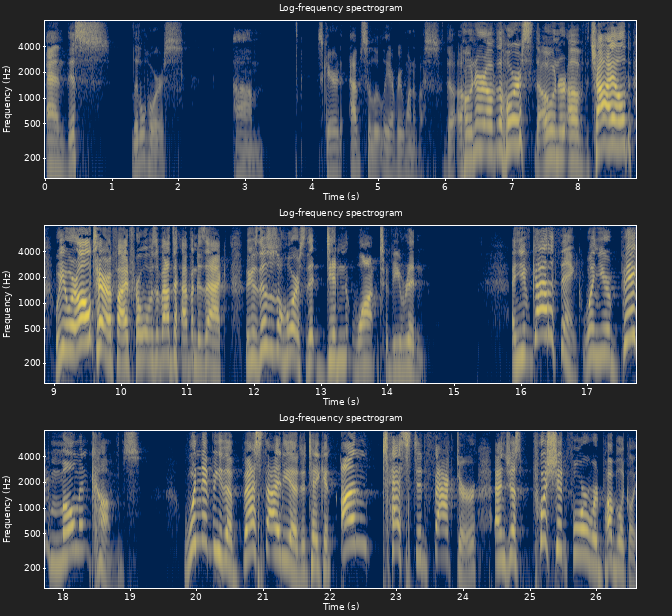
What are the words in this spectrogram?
and this little horse um, scared absolutely every one of us. The owner of the horse, the owner of the child, we were all terrified for what was about to happen to Zach because this was a horse that didn't want to be ridden. And you've got to think when your big moment comes, wouldn't it be the best idea to take an untested factor and just push it forward publicly?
